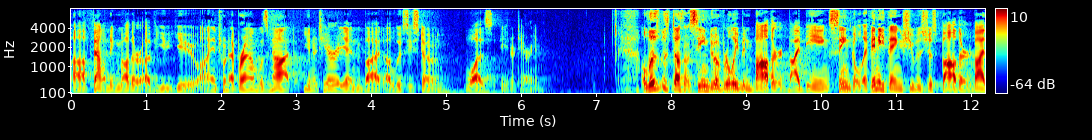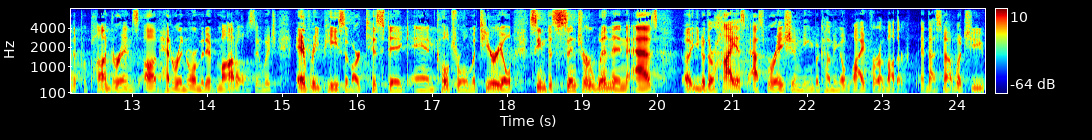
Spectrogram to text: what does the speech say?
uh, founding mother of UU. Uh, Antoinette Brown was not Unitarian, but uh, Lucy Stone was a Unitarian. Elizabeth doesn't seem to have really been bothered by being single. If anything, she was just bothered by the preponderance of heteronormative models in which every piece of artistic and cultural material seemed to center women as uh, you know, their highest aspiration being becoming a wife or a mother. And that's not what she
